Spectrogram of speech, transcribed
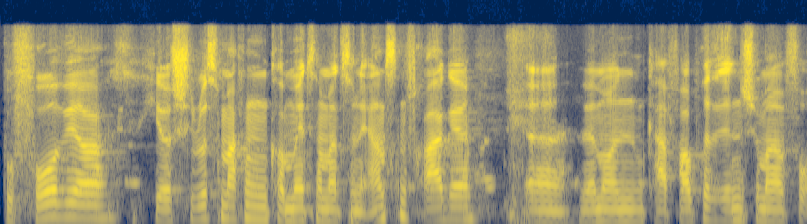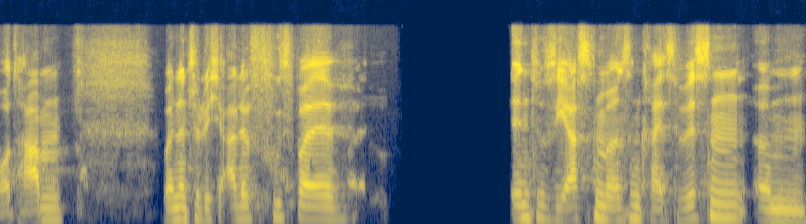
Bevor wir hier Schluss machen, kommen wir jetzt nochmal zu einer ernsten Frage. Äh, wenn wir einen KV-Präsidenten schon mal vor Ort haben, wollen natürlich alle Fußball Enthusiasten bei uns im Kreis wissen, ähm,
